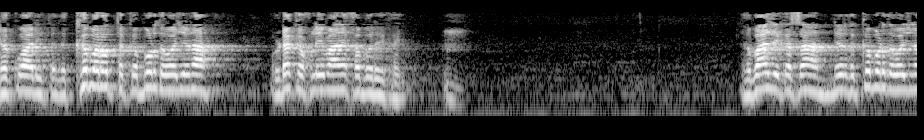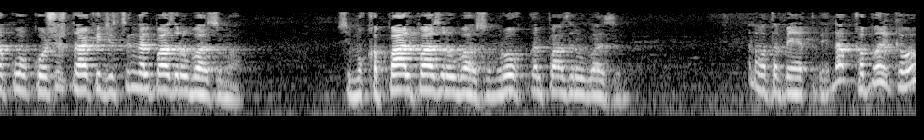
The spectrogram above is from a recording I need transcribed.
ډکوالی ته د کبر او تکبر د وجنه ډکه خلی باندې خبرې کوي غباځه کسان نر د کبر د وجنه کو کوشش تا کې چې څنګه الفاظ رو باسم چې مقبل پاز رو باسم روح خپل پاز رو باسم المتفهق نه خبرې کوي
